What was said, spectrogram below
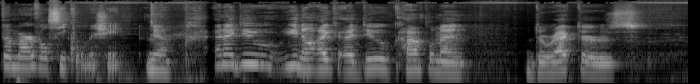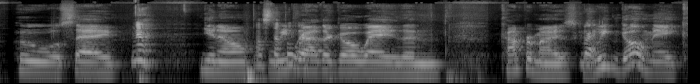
the Marvel sequel machine. Yeah, and I do, you know, I I do compliment directors who will say, Nah, you know, we'd away. rather go away than compromise because Right. we can go make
